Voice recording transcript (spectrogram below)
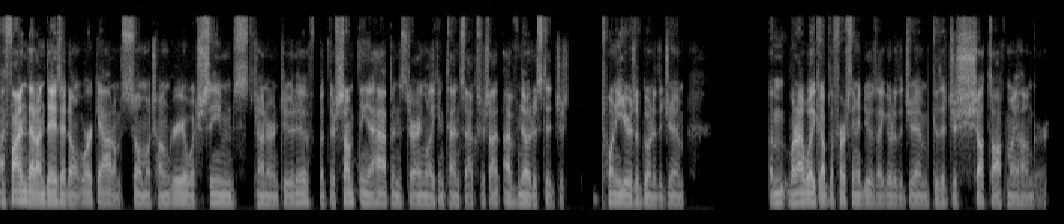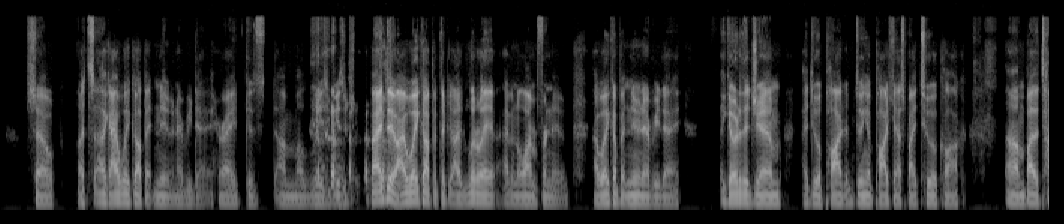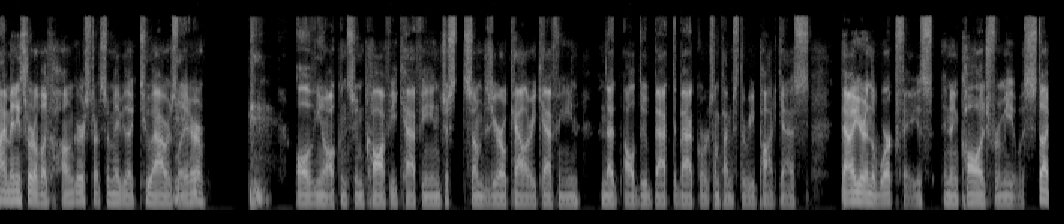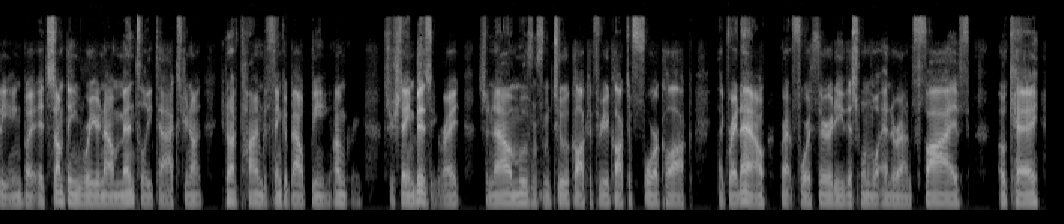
I find that on days I don't work out, I'm so much hungrier, which seems counterintuitive, but there's something that happens during like intense exercise. I've noticed it just 20 years of going to the gym. Um, when I wake up, the first thing I do is I go to the gym because it just shuts off my hunger. So let's like I wake up at noon every day, right? Because I'm a lazy piece of shit. But I do. I wake up at the. I literally have an alarm for noon. I wake up at noon every day. I go to the gym. I do a pod. I'm doing a podcast by two o'clock um, by the time any sort of like hunger starts, so maybe like two hours mm-hmm. later, I'll you know I'll consume coffee, caffeine, just some zero calorie caffeine, and that I'll do back to back or sometimes three podcasts. Now you're in the work phase, and in college for me it was studying, but it's something where you're now mentally taxed. You're not you don't have time to think about being hungry, so you're staying busy, right? So now I'm moving from two o'clock to three o'clock to four o'clock. Like right now, we're at four thirty. This one will end around five. Okay,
